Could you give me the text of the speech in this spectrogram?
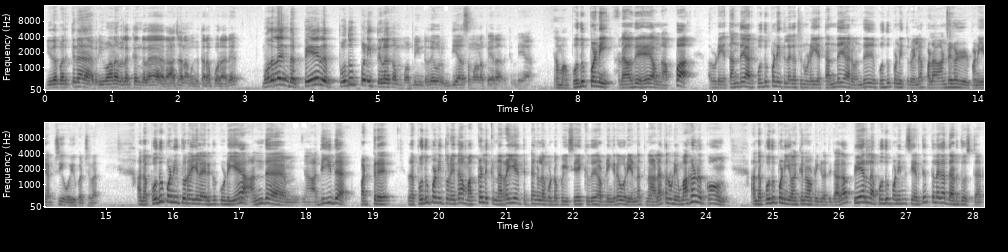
இதை பத்தின விரிவான விளக்கங்களை ராஜா நமக்கு தரப்போறாரு. முதல்ல இந்த பேரு பொதுப்பணி திலகம் அப்படின்றதே ஒரு வித்தியாசமான பேரா இருக்கு இல்லையா? ஆமா பொதுப்பணி. அதாவது அவங்க அப்பா அவருடைய தந்தையார் பொதுப்பணி திலகத்தினுடைய தந்தையார் வந்து பொதுப்பணித்துறையில பல ஆண்டுகள் பணியாற்றி ஓய்வு பெற்றவர். அந்த பொதுப்பணித்துறையில இருக்கக்கூடிய அந்த அதீத பற்று அந்த பொதுப்பணித்துறை தான் மக்களுக்கு நிறைய திட்டங்களை கொண்டு போய் சேர்க்குது அப்படிங்கிற ஒரு எண்ணத்தினால தன்னுடைய மகனுக்கும் அந்த பொதுப்பணி வைக்கணும் அப்படிங்கிறதுக்காக பேர்ல பொதுப்பணின்னு சேர்த்து திலகத்தை அடுத்து வச்சிட்டார்.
